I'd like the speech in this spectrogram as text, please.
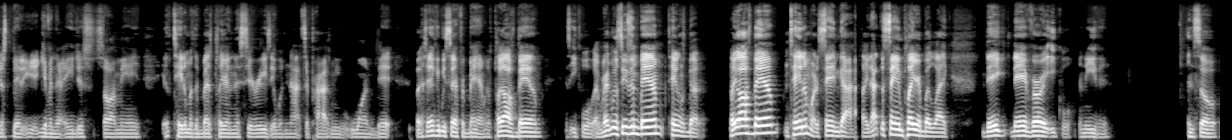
just given their ages. So I mean, if Tatum was the best player in this series, it would not surprise me one bit. But the same can be said for Bam. Playoff Bam is equal, and regular season Bam, Tatum's better. Playoff Bam and Tatum are the same guy. Like not the same player, but like they they're very equal and even. And so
